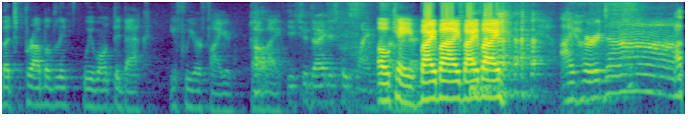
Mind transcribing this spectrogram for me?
but probably we won't be back if we are fired. Bye Oh, bye. If you die, this goes mine. Okay, bye bye, bye bye. I heard uh, noise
